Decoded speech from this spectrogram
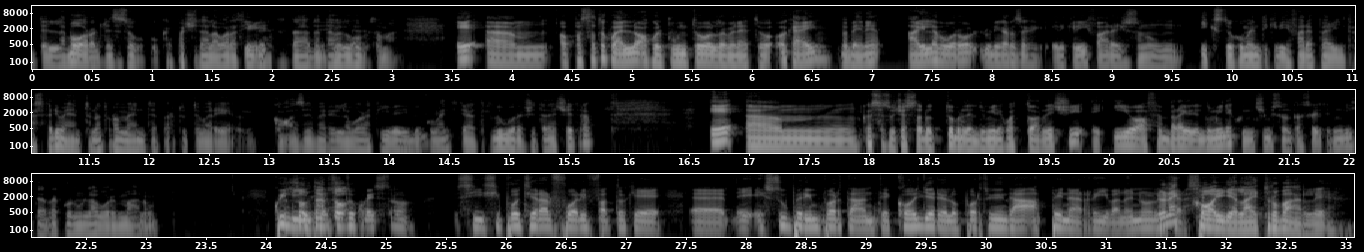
del lavoro, nel senso capacità lavorative, sì, da, da, sì, da, certo. insomma. E um, ho passato quello, a quel punto loro mi hanno detto, ok, va bene, hai il lavoro, l'unica cosa che, che, devi fare, ci sono un X documenti che devi fare per il trasferimento, naturalmente, per tutte le varie cose, varie lavorative, di documenti da tradurre, eccetera, eccetera. E um, questo è successo ad ottobre del 2014 e io a febbraio del 2015 mi sono trasferito in Inghilterra con un lavoro in mano. Quindi Soltanto... tutto questo si, si può tirare fuori il fatto che eh, è, è, super importante cogliere le opportunità appena arrivano. E non, non è coglierla, è trovarle.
